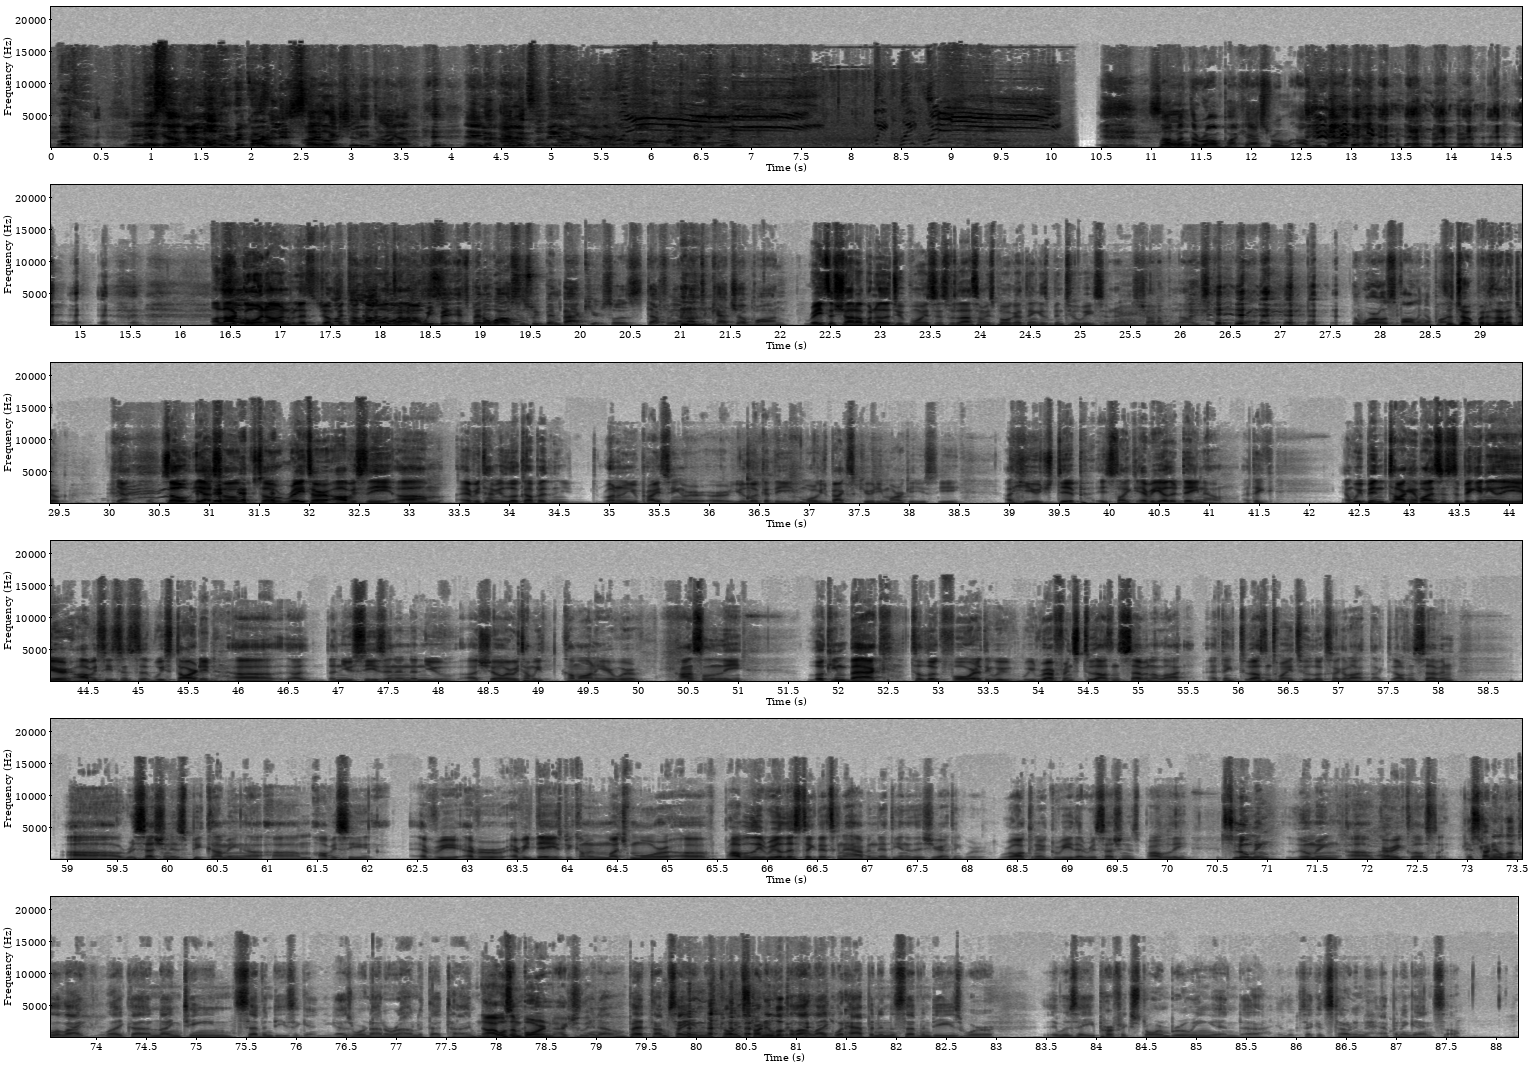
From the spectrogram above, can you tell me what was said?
But, but listen, I love it regardless. I love actually There you don't. go. It, look, it looks amazing. Sorry, I heard the wrong podcast group. So, I'm at the wrong podcast room. I'll be back. A lot So- going on. Let's jump into a a, lot going of on. We've been, it's been a while since we've been back here, so it's definitely a lot to catch up on. Rates have shot up another two points since the last time we spoke. I think it's been two weeks and it's shot up. No, I'm just kidding. the world's falling apart. It's a joke, but it's not a joke. yeah. So yeah. So so rates are obviously um, every time you look up at and you run a new pricing or, or you look at the mortgage-backed security market, you see a huge dip. It's like every other day now. I think. And we've been talking about it since the beginning of the year. Obviously, since we started uh, uh, the new season and the new uh, show, every time we come on here, we're constantly looking back to look forward. I think we we referenced 2007 a lot. I think 2022 looks like a lot like 2007. Uh, recession is becoming uh, um, obviously every ever every day is becoming much more of probably realistic. That's going to happen at the end of this year. I think we're we're all going to agree that recession is probably It's looming. looming uh, very closely. It's starting to look like like uh, 1970s again. You guys were not around at that time. No, I wasn't born actually. I know, but I'm saying it's going starting to look a lot like what happened in the 70s, where it was a perfect storm brewing, and uh, it looks like it's starting to happen again. So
